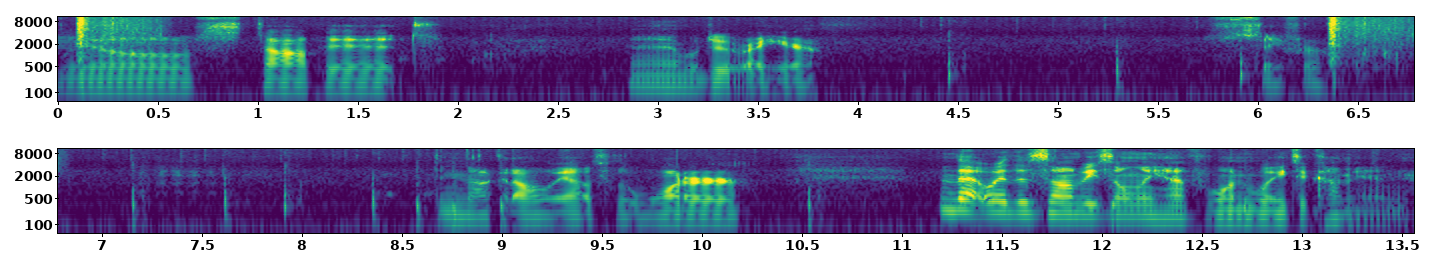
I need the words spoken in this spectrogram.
We'll stop it. And we'll do it right here. Safer. then knock it all the way out to the water. And that way the zombies only have one way to come in.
